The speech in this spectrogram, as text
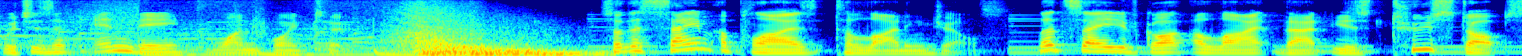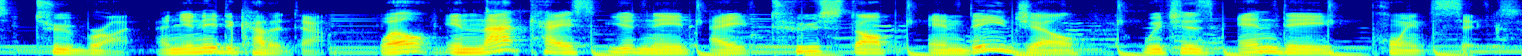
which is an ND 1.2. So the same applies to lighting gels. Let's say you've got a light that is two stops too bright and you need to cut it down. Well, in that case, you'd need a two stop ND gel, which is ND 0.6.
